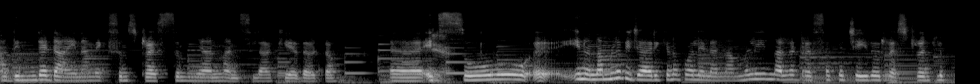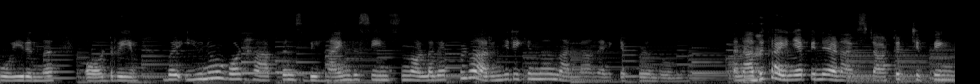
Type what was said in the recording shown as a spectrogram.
അതിന്റെ ഡൈനാമിക്സും സ്ട്രെസ്സും ഞാൻ മനസ്സിലാക്കിയത് കേട്ടോ. ഇറ്റ്സ് സോ യുനോ നമ്മൾ വിചാരിക്കണ പോലെയല്ല. നമ്മൾ ഈ നല്ല ഡ്രസ്സൊക്കെ ചെയ്ത് ഒരു റെസ്റ്റോറന്റിൽ പോയിരുന്ന് ഓർഡർ ചെയ്യും. You know what happens behind the scenes എന്നുള്ളത് എപ്പോഴും അറിഞ്ഞിരിക്കുന്നത് നല്ലതെന്ന് എനിക്ക് എപ്പോഴും തോന്നുന്നു. അത് കഴിഞ്ഞ പിന്നെയാണ് I started tipping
